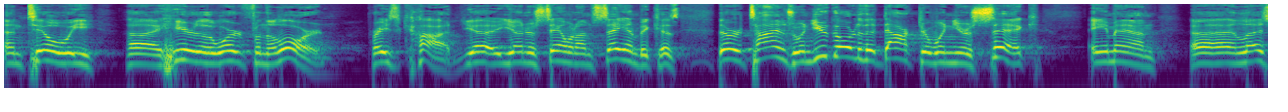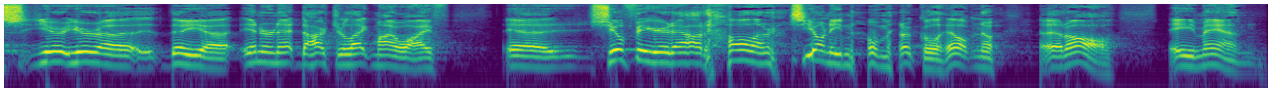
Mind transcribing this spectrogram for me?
until we uh, hear the word from the Lord. Praise God. You, you understand what I'm saying? Because there are times when you go to the doctor when you're sick, amen, uh, unless you're, you're uh, the uh, internet doctor like my wife, uh, she'll figure it out all on She don't need no medical help no, at all. Amen.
